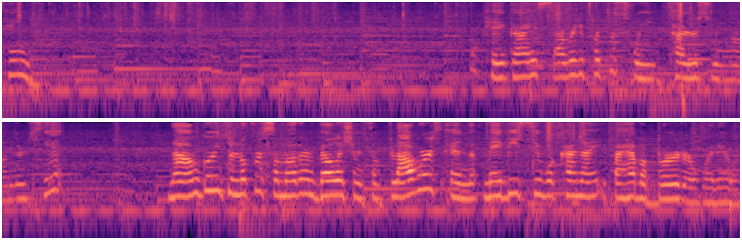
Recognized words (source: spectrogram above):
Hanging. Okay guys, I already put the swing, tire swing on there, see it? Now I'm going to look for some other embellishments, some flowers, and maybe see what kind of, if I have a bird or whatever.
